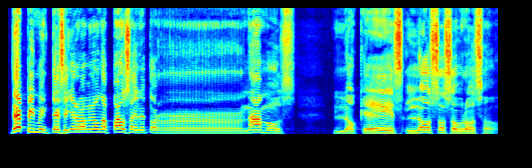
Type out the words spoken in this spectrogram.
de Pimentel. Señores, vamos a dar una pausa y retornamos lo que es Los Osobrosos.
